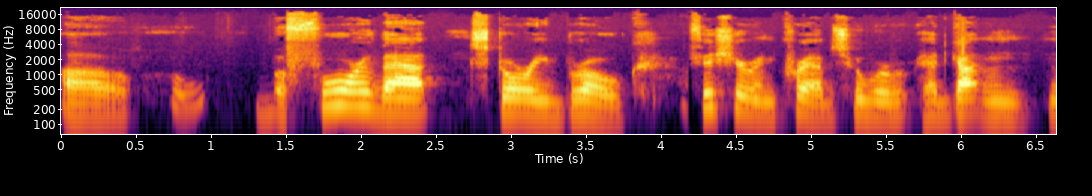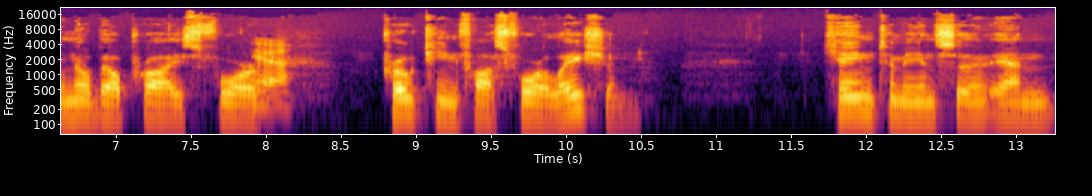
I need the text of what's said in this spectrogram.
uh, before that story broke, Fischer and Krebs, who were had gotten the Nobel Prize for Yeah. protein phosphorylation, came to me and said, and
